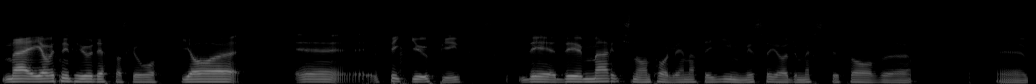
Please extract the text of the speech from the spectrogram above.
Nej, jag vet inte hur detta ska gå. Jag eh, fick ju uppgift, det, det märks nog antagligen att det är Jimmy som gör det mesta utav eh,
